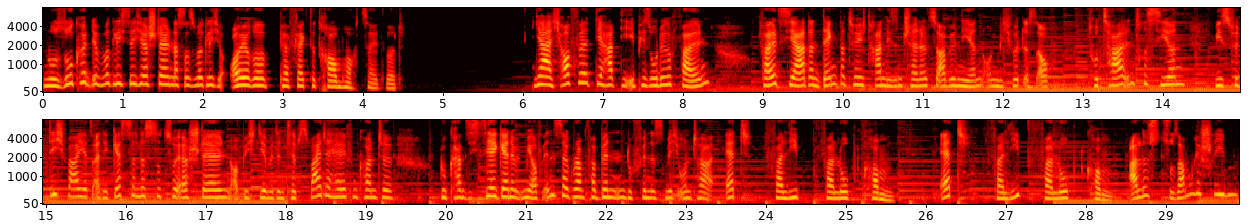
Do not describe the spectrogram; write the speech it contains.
nur so könnt ihr wirklich sicherstellen, dass das wirklich eure perfekte Traumhochzeit wird. Ja, ich hoffe, dir hat die Episode gefallen Falls ja, dann denkt natürlich dran, diesen Channel zu abonnieren und mich würde es auch total interessieren, wie es für dich war, jetzt eine Gästeliste zu erstellen, ob ich dir mit den Tipps weiterhelfen konnte. Du kannst dich sehr gerne mit mir auf Instagram verbinden. Du findest mich unter verliebtverlobt.com. verliebtverlobt.com. Alles zusammengeschrieben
